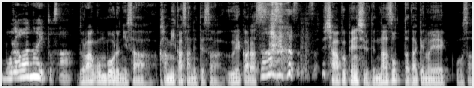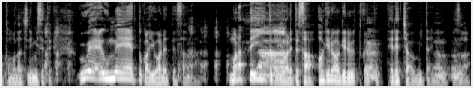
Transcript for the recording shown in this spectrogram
もらわないとさ、ドラゴンボールにさ、紙重ねてさ、上からそうそうそう。シャープペンシルでなぞっただけの絵をさ、友達に見せて、うえうめえとか言われてさ、もらっていいとか言われてさ、あげるあげるとか言っうんて照れちゃうみたいなのってうんさ、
